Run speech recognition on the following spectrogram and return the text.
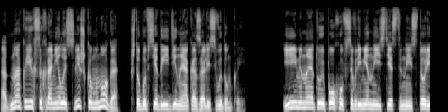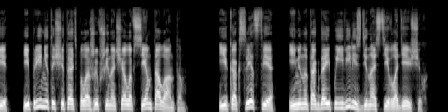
Однако их сохранилось слишком много, чтобы все до единой оказались выдумкой. И именно эту эпоху в современной естественной истории и принято считать положившей начало всем талантам. И как следствие, именно тогда и появились династии владеющих,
